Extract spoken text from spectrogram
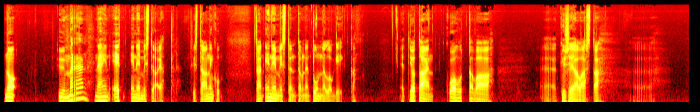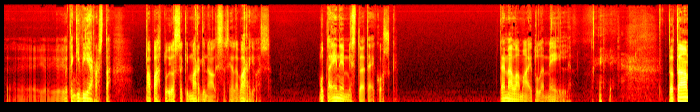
No, ymmärrän, näin et, enemmistö ajattelee. Siis tämä on, niinku, tää on enemmistön tämmöinen tunnelogiikka. Että jotain kuohuttavaa, kyseenalaista, äh, jotenkin vierasta tapahtuu jossakin marginaalissa siellä varjoissa. Mutta enemmistöä tämä ei koske. Tämä lama ei tule meille. tota,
